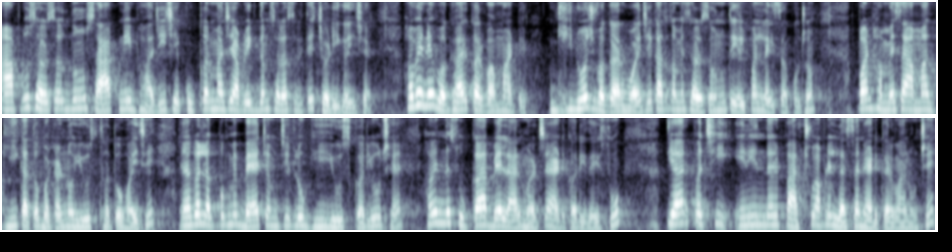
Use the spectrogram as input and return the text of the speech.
આપણું સરસદનું શાકની ભાજી છે, કુકરમાં જે આપણે એકદમ સરસ રીતે ચડી ગઈ છે. હવે એને વઘાર કરવા માટે ઘીનો જ વઘાર હોય છે, કાં તો તમે સરસવનું તેલ પણ લઈ શકો છો. પણ હંમેશા આમાં ઘી કાં તો બટરનો યુઝ થતો હોય છે. અહીં આગળ લગભગ મેં બે ચમચી એટલું ઘી યુઝ કર્યું છે, હવે અંદર સૂકા બે લાલ મરચાં એડ કરી દઈશું. ત્યાર પછી એની અંદર પાછું આપણે લસણ એડ કરવાનું છે.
